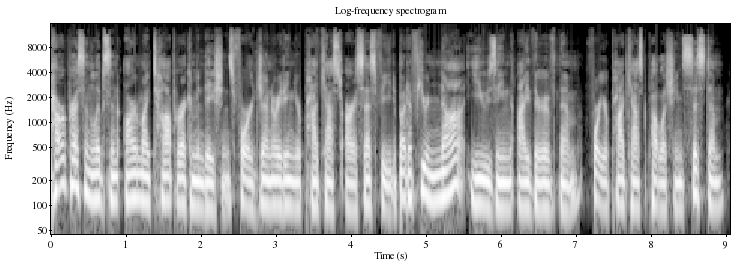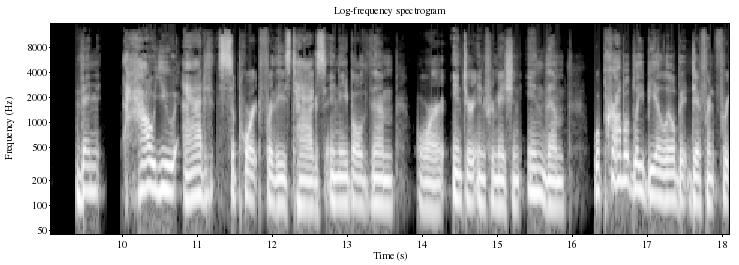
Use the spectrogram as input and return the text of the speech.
PowerPress and Libsyn are my top recommendations for generating your podcast RSS feed. But if you're not using either of them for your podcast publishing system, then how you add support for these tags, enable them, or enter information in them will probably be a little bit different for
